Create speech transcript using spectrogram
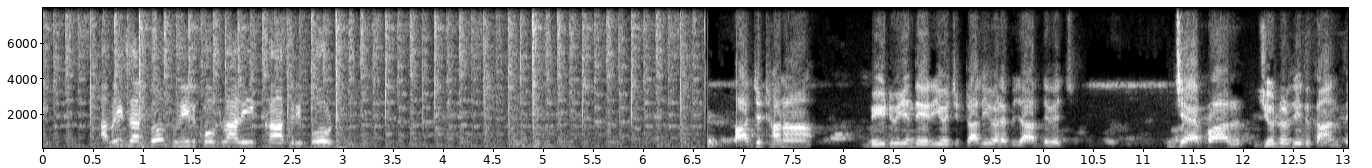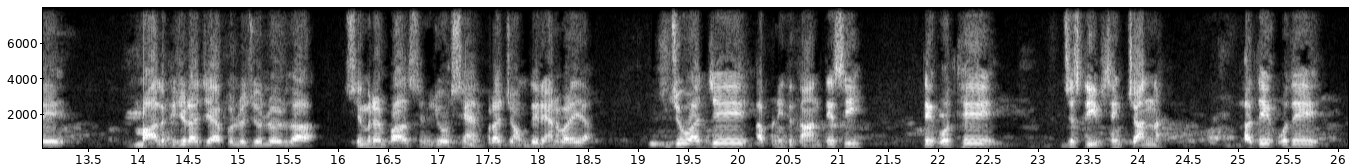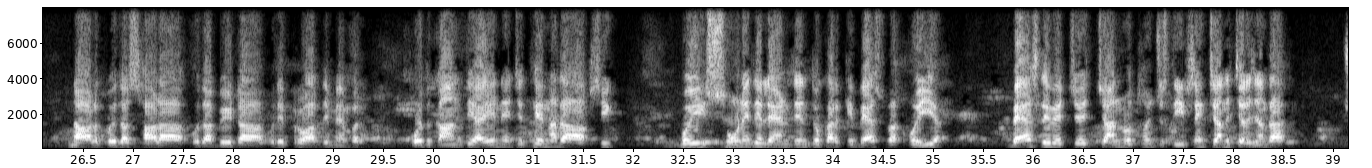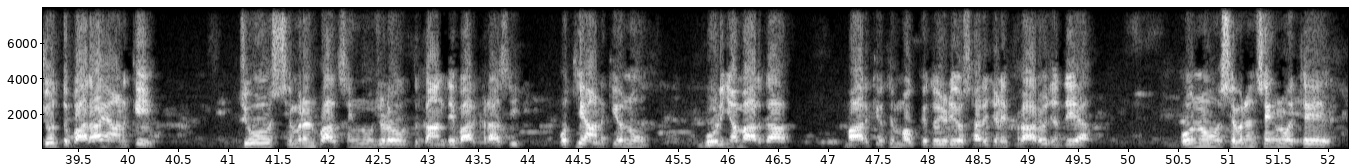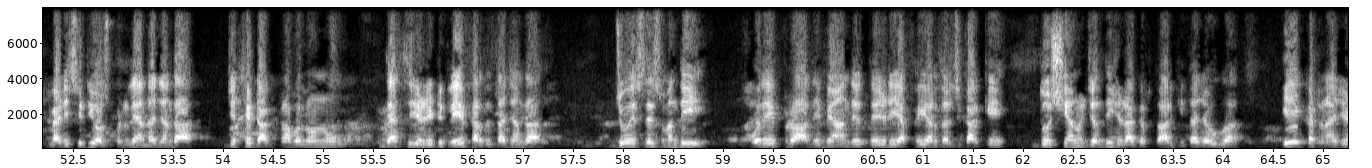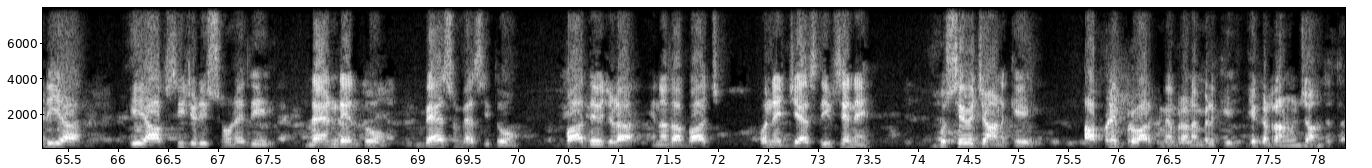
ਅੰਮ੍ਰਿਤਸਰ ਤੋਂ ਸੁਨੀਲ ਖੋਸਲਾ ਦੀ ਖਾਸ ਰਿਪੋਰਟ। ਅੱਜ ਥਾਣਾ ਬੀ ਡਿਵੀਜ਼ਨ ਦੇ ਏਰੀਆ ਵਿੱਚ ਟਾਲੀ ਵਾਲੇ ਬਾਜ਼ਾਰ ਦੇ ਵਿੱਚ ਜੈਪਾਲ ਜਿਊਲਰ ਦੀ ਦੁਕਾਨ ਤੇ ਮਾਲਕ ਜਿਹੜਾ ਜੈਪੁਰ ਜਿਊਲਰ ਦਾ ਸਿਮਰਨਪਾਲ ਸਿੰਘ ਜੋ ਹੁਸੈਨਪੁਰਾ ਚੌਂਕ ਦੇ ਰਹਿਣ ਵਾਲੇ ਆ, ਜੋ ਅੱਜ ਆਪਣੀ ਦੁਕਾਨ ਤੇ ਸੀ ਤੇ ਉੱਥੇ ਜਸਦੀਪ ਸਿੰਘ ਚੰਨ ਅਤੇ ਉਹਦੇ ਨਾਲ ਕੋਈ ਦਾ ਸਾਲਾ, ਉਹਦਾ ਬੇਟਾ, ਉਹਦੇ ਪਰਿਵਾਰ ਦੇ ਮੈਂਬਰ ਉਹ ਦੁਕਾਨ ਤੇ ਆਏ ਨੇ, ਜਿੱਥੇ ਇਹਨਾਂ ਦਾ ਆਪਸੀ ਕੋਈ ਸੋਨੇ ਦੇ ਲੈਣ ਦੇਣ ਤੋਂ ਕਰਕੇ ਬਹਿਸ ਹੋਈ ਆ। ਬਹਿਸ ਦੇ ਵਿੱਚ ਚੰਨ ਉਥੋਂ ਜਸਦੀਪ ਸਿੰਘ ਚੰਨ ਚਲੇ ਜਾਂਦਾ, ਜੋ ਦੁਬਾਰਾ ਆਣ ਕੇ ਜੋ ਸਿਮਰਨਪਾਲ ਸਿੰਘ ਨੂੰ ਜਿਹੜਾ ਉਹ ਦੁਕਾਨ ਦੇ ਬਾਹਰ ਖੜਾ ਸੀ, ਉੱਥੇ ਆਣ ਕੇ ਉਹਨੂੰ ਗੋਲੀਆਂ ਮਾਰਦਾ, ਮਾਰ ਕੇ ਉੱਥੇ ਮੌਕੇ ਤੋਂ ਜਿਹੜੇ ਉਹ ਸਾਰੇ ਜਣੇ ਫਰਾਰ ਹੋ ਜਾਂਦੇ ਆ। ਉਹਨੂੰ ਸਿਮਰਨ ਸਿੰਘ ਨੂੰ ਇੱਥੇ ਮੈਡੀਸਿਟੀ ਹਸਪੀਟਲ ਲਿਆਂਦਾ ਜਾਂਦਾ, ਜਿੱਥੇ ਡਾਕਟਰਾਂ ਵੱਲੋਂ ਉਹਨੂੰ ਡੈਥ ਜਿਹੜੀ ਡਿਕਲੇਅਰ ਕਰ ਦਿੱਤਾ ਜਾਂਦਾ। ਜੋ ਇਸ ਦੇ ਸੰਬੰਧੀ ਉਹਦੇ ਭਰਾ ਦੇ ਬਿਆਨ ਦੇ ਉੱਤੇ ਜਿਹੜੀ ਐਫ ਆਈ ਆਰ ਦਰਜ ਕਰਕੇ ਦੋਸ਼ੀਆਂ ਨੂੰ ਜਲਦੀ ਜਿਹੜਾ ਗ੍ਰਿਫਤਾਰ ਕੀਤਾ ਜਾਊਗਾ। ਇਹ ਘਟਨਾ ਜਿਹੜੀ ਆ, ਇਹ ਆਪਸੀ ਜਿਹੜੀ ਸੋਨੇ ਦੀ ਲੈਣ ਦੇਣ ਤੋਂ ਬਹਿਸ ਸੰਬੈਸੀ ਤੋਂ ਬਾਅਦ ਦੇ ਜਿਹੜਾ ਇਹਨਾਂ ਦਾ ਬਾਅਦ ਚ, ਉਹਨੇ ਜੈਸਦੀਪ ਸਿੰਘ ਨੇ ਗੁੱਸੇ ਵਿੱਚ ਆਣ ਕੇ ਆਪਣੇ ਪਰਿਵਾਰਕ ਮੈਂਬਰਾਂ ਨਾਲ ਮਿਲ ਕੇ ਇਹ ਘਟਨਾ ਨੂੰ ਅੰਜਾਮ ਦਿੱਤਾ।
